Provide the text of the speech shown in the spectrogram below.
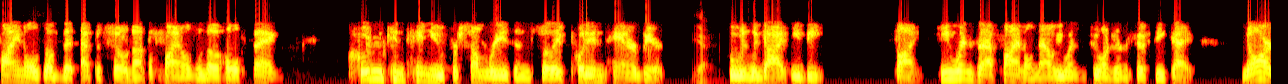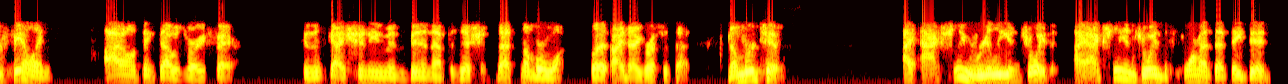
finals of the episode, not the finals of the whole thing, couldn't continue for some reason. So they put in Tanner Beard, Yeah. who was the guy he beat. Fine, he wins that final. Now he wins 250k. No hard feelings. I don't think that was very fair because this guy shouldn't even been in that position. That's number one. But I digress with that. Number two, I actually really enjoyed it. I actually enjoyed the format that they did.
